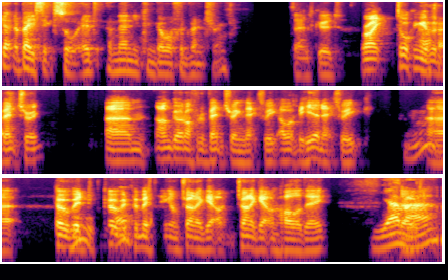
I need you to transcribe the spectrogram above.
get the basics sorted, and then you can go off adventuring. Sounds good. Right. Talking of adventuring, um, I'm going off adventuring next week. I won't be here next week. Mm. Uh, COVID, Ooh, COVID right. permitting. I'm trying to get on, trying to get on holiday. Yeah, So man.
